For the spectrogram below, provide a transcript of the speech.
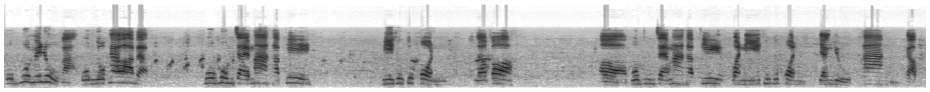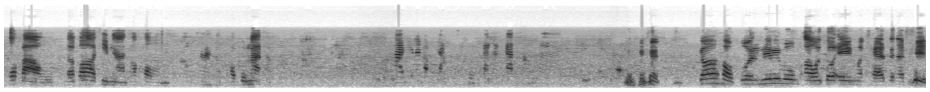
บูมพูดไม่ถูกอะบูมรู้แค่ว่าแบบบูมภูมิใจมากครับที่มีทุกๆคน แล้วก็ บูมภูมิใจมากครับที่วันนี้ทุกๆคนยังอยู่ข้างกับพวกเรา แล้วก็ทีมงานท็อปฟอร์มใช่ครับขอบคุณมากครับท้ายนี้เลยแบบอยากขอบคุณกันและกันทำไมอะไรอย่างเงี้ยก็ขอบคุณที่พี่บูมเอาตัวเองมาแคสเป็นอาทิน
